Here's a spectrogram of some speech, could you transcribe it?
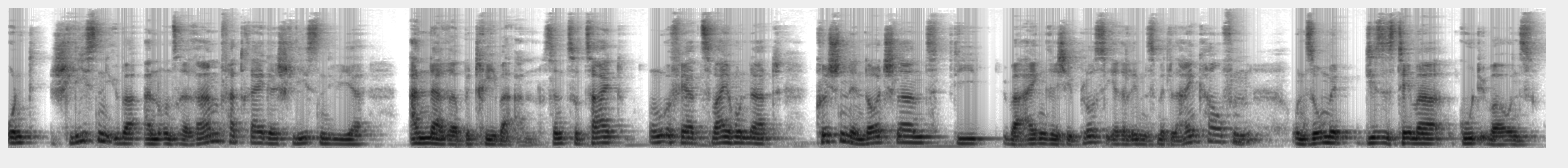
und schließen über an unsere Rahmenverträge schließen wir andere Betriebe an. Es sind zurzeit ungefähr 200 Küchen in Deutschland, die über Eigenregie Plus ihre Lebensmittel einkaufen mhm. und somit dieses Thema gut über uns,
